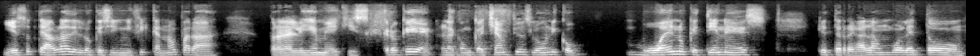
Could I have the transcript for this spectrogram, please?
Y eso te habla de lo que significa, ¿no? Para, para la Liga MX. Creo que la Conca Champions lo único bueno que tiene es que te regala un boleto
